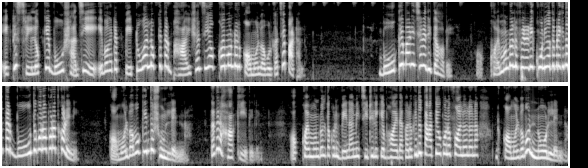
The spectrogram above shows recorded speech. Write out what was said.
একটি স্ত্রীলোককে বউ সাজিয়ে এবং একটা পেটুয়া লোককে তার ভাই সাজিয়ে অক্ষয়মণ্ডল কমলবাবুর কাছে পাঠালো। বউকে বাড়ি ছেড়ে দিতে হবে। অক্ষয়মণ্ডল ফেরারি খুনি হতে পারে কিন্তু তার বউ তো কোনো অপরাধ করেনি। কমলবাবু কিন্তু শুনলেন না। তাদের হাঁকিয়ে দিলেন। অক্ষয় মণ্ডল তখন বেনামি চিঠি লিখে ভয় দেখাল, কিন্তু তাতেও কোনো ফল হলো না। কমলবাবু নড়লেন না।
